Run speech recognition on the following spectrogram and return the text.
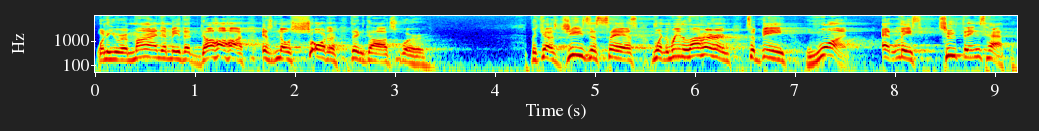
when he reminded me that God is no shorter than God's word. Because Jesus says when we learn to be one, at least two things happen.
